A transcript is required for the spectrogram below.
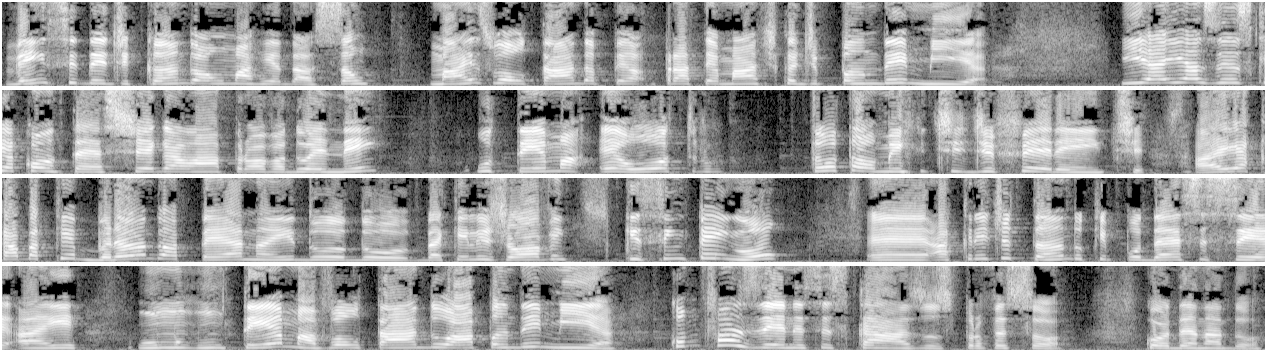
vêm se dedicando a uma redação mais voltada para a temática de pandemia. E aí, às vezes, o que acontece? Chega lá a prova do Enem, o tema é outro, totalmente diferente. Aí acaba quebrando a perna aí do, do daquele jovem que se empenhou é, acreditando que pudesse ser aí um, um tema voltado à pandemia. Como fazer nesses casos, professor, coordenador?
